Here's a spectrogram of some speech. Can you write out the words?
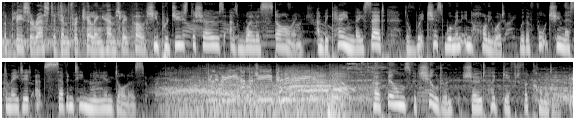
the police arrested him for killing Hemsley Post. She produced the shows as well as starring and became, they said, the richest woman in Hollywood with a fortune estimated at $70 million. Pedigree, apogee, pedigree! Her films for children showed her gift for comedy.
